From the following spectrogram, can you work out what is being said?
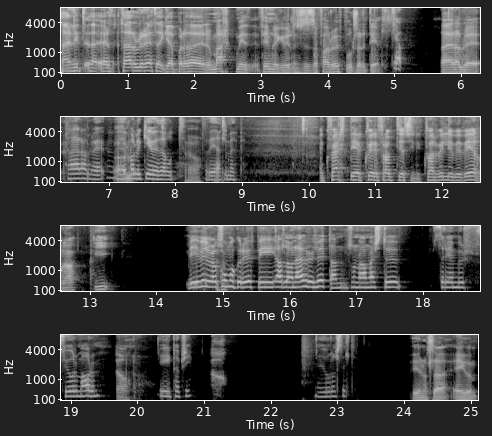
Það er, lít, það, er, það er alveg rétt að ekki að bara það er markmið fimmleiki félagins að fara upp úr þessari del Já, Það er alveg það er alveg, við höfum alveg gefið það út að við ætlum upp en hvert er hver er framtíðasýning, hvar viljum við vera í Við viljum vera að koma okkur upp í allavega efri hlutan svona á næstu þremur, fjórum árum já, í Pepsi. Við úrvalstild Við erum alltaf eigum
